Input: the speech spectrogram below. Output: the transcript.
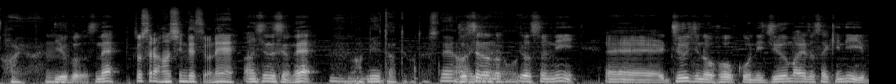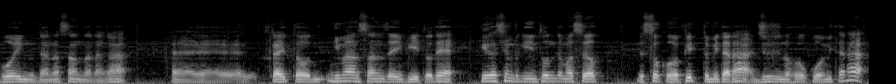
はいとい。うことですね、そしたら安心ですよね。安心ですよね、うん。あ見えたということですね。どちらの要するに、えー10時の方向に10マイル先にボーイング737が、えーフライト2万3000フィートで東向きに飛んでますよ。でそこをピッと見たら10時の方向を見たら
